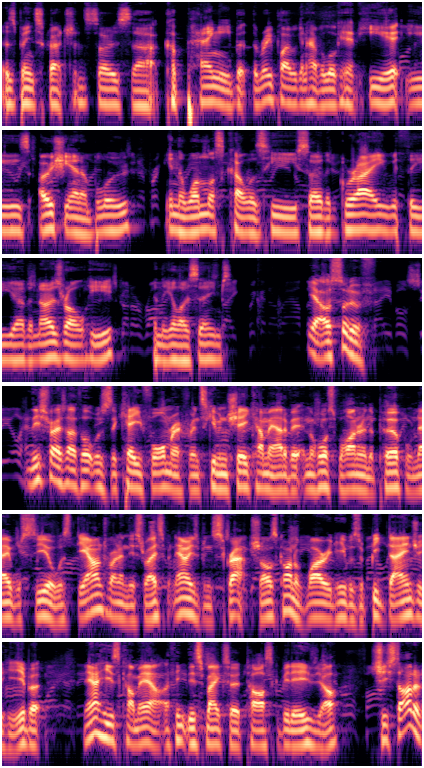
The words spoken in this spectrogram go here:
has been scratched, and so's uh, Kapangi. But the replay we're going to have a look at here is Oceana Blue in the Wanless colours here. So the grey with the uh, the nose roll here and the yellow seams. Yeah, I was sort of. This race I thought was the key form reference, given she come out of it and the horse behind her in the purple, Naval Seal, was down to run in this race, but now he's been scratched. I was kind of worried he was a big danger here, but now he's come out. I think this makes her task a bit easier. She started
